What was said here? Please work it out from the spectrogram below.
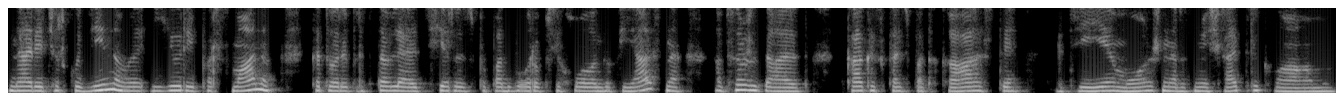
Дарья Черкудинова и Юрий Парсманов, которые представляют сервис по подбору психологов «Ясно», обсуждают, как искать подкасты, где можно размещать рекламу.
